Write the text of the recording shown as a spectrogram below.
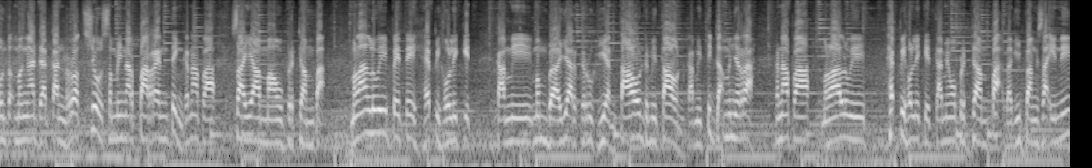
untuk mengadakan roadshow seminar parenting. Kenapa? Saya mau berdampak. Melalui PT Happy Holy Kid, kami membayar kerugian tahun demi tahun. Kami tidak menyerah. Kenapa? Melalui Happy Holy Kid, kami mau berdampak bagi bangsa ini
